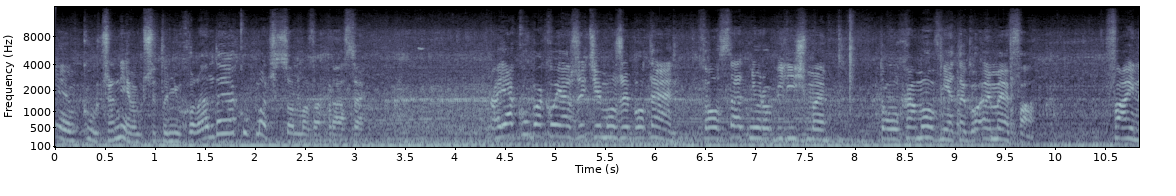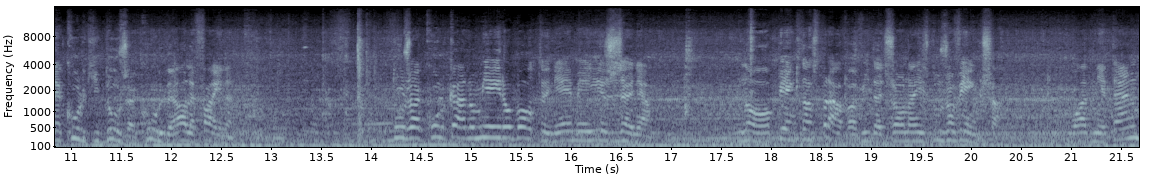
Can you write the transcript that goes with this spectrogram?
Nie wiem, kurczę, nie wiem, czy to New Hollanda Jakub ma, czy co on ma za prasę. A Jakuba kojarzycie może, bo ten, co ostatnio robiliśmy, tą hamownię tego MF-a. Fajne kulki, duże, kurde, ale fajne. Duża kulka, no mniej roboty, nie? Mniej jeżdżenia. No, piękna sprawa, widać, że ona jest dużo większa. Ładnie ten.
